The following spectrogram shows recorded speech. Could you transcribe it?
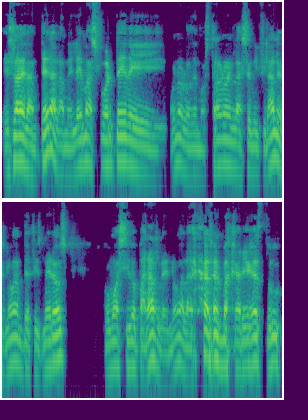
es la delantera, la melé más fuerte de, bueno, lo demostraron en las semifinales, ¿no? Ante Cisneros cómo ha sido pararle ¿no? a, las majariegas tú,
